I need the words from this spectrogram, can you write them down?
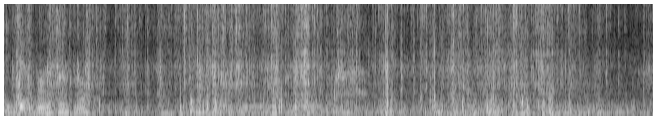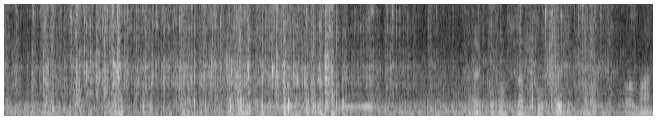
Petit comme ça. À chauffer, c'est pas mal.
